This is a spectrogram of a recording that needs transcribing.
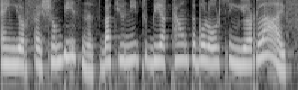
and your fashion business, but you need to be accountable also in your life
